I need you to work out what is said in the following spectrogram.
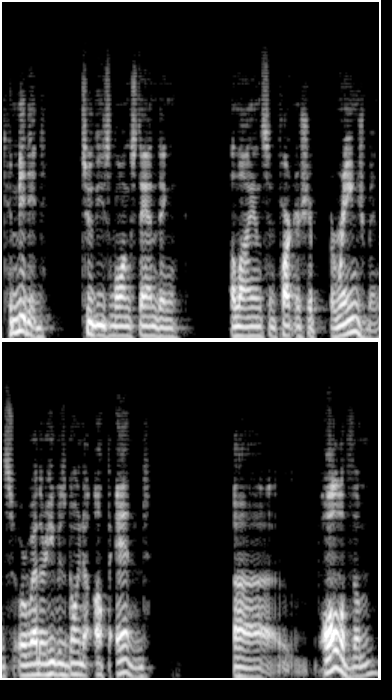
committed to these longstanding alliance and partnership arrangements or whether he was going to upend uh, all of them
